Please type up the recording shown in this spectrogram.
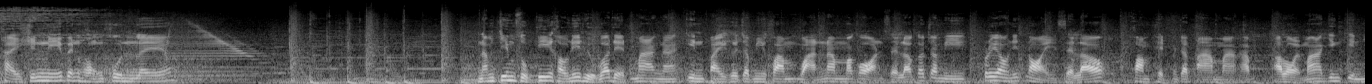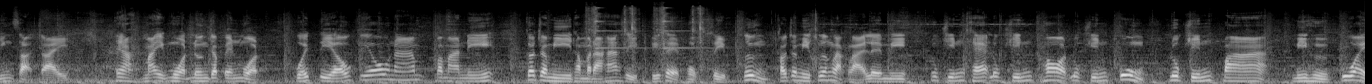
ไข่ชิ้นนี้เป็นของคุณแล้วน้ำจิ้มสุกี้เขานี่ถือว่าเด็ดมากนะ กินไปคือจะมีความหวานนำมาก่อน เสร็จแล้วก็จะมีเปรี้ยวนิดหน่อย เสร็จแล้ว ความเผ็ดมันจะตามมาครับ อร่อยมากยิ่งกินยิ่งสะใจเนี่ยมาอีกหมวดหนึ่งจะเป็นหมวดก๋วยเตี๋ยวเกี๊ยวน้ำประมาณนี้ ก็จะมีธรรมดา 50 พิเศษ 60 ซึ่งเขาจะมีเครื่องหลากหลายเลยมีลูกชิ้นแคะลูกชิ้นทอด ลูกชิ้นกุ้ง ลูกชิ้นปลา มีหือกล้วย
